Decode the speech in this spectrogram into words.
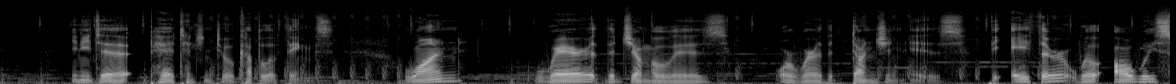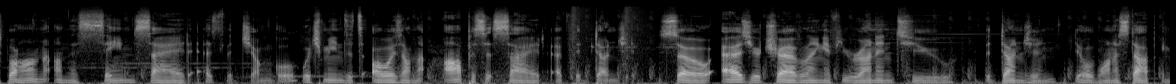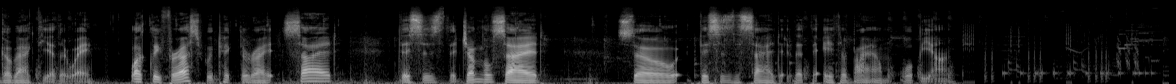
you need to pay attention to a couple of things. One, where the jungle is or where the dungeon is. The Aether will always spawn on the same side as the jungle, which means it's always on the opposite side of the dungeon. So as you're traveling, if you run into the dungeon, you'll want to stop and go back the other way. Luckily for us, we picked the right side. This is the jungle side, so this is the side that the Aether biome will be on.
